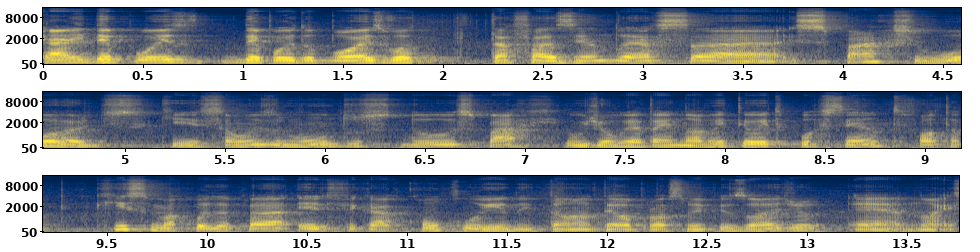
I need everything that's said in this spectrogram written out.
Aí depois, depois do boss, vou estar fazendo essa Sparks Worlds, que são os mundos do Spark. O jogo já tá em 98%, falta pouquíssima coisa para ele ficar concluído. Então, até o próximo episódio. É nóis.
